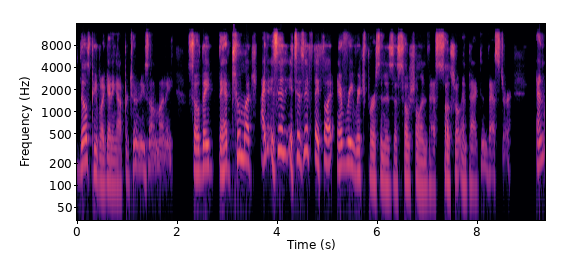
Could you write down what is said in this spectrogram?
those people are getting opportunity zone money. So they they had too much. I, it's, it's as if they thought every rich person is a social invest, social impact investor. And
